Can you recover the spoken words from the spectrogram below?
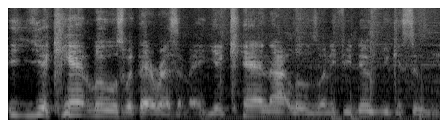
You can't lose with that resume. You cannot lose. And if you do, you can sue me.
